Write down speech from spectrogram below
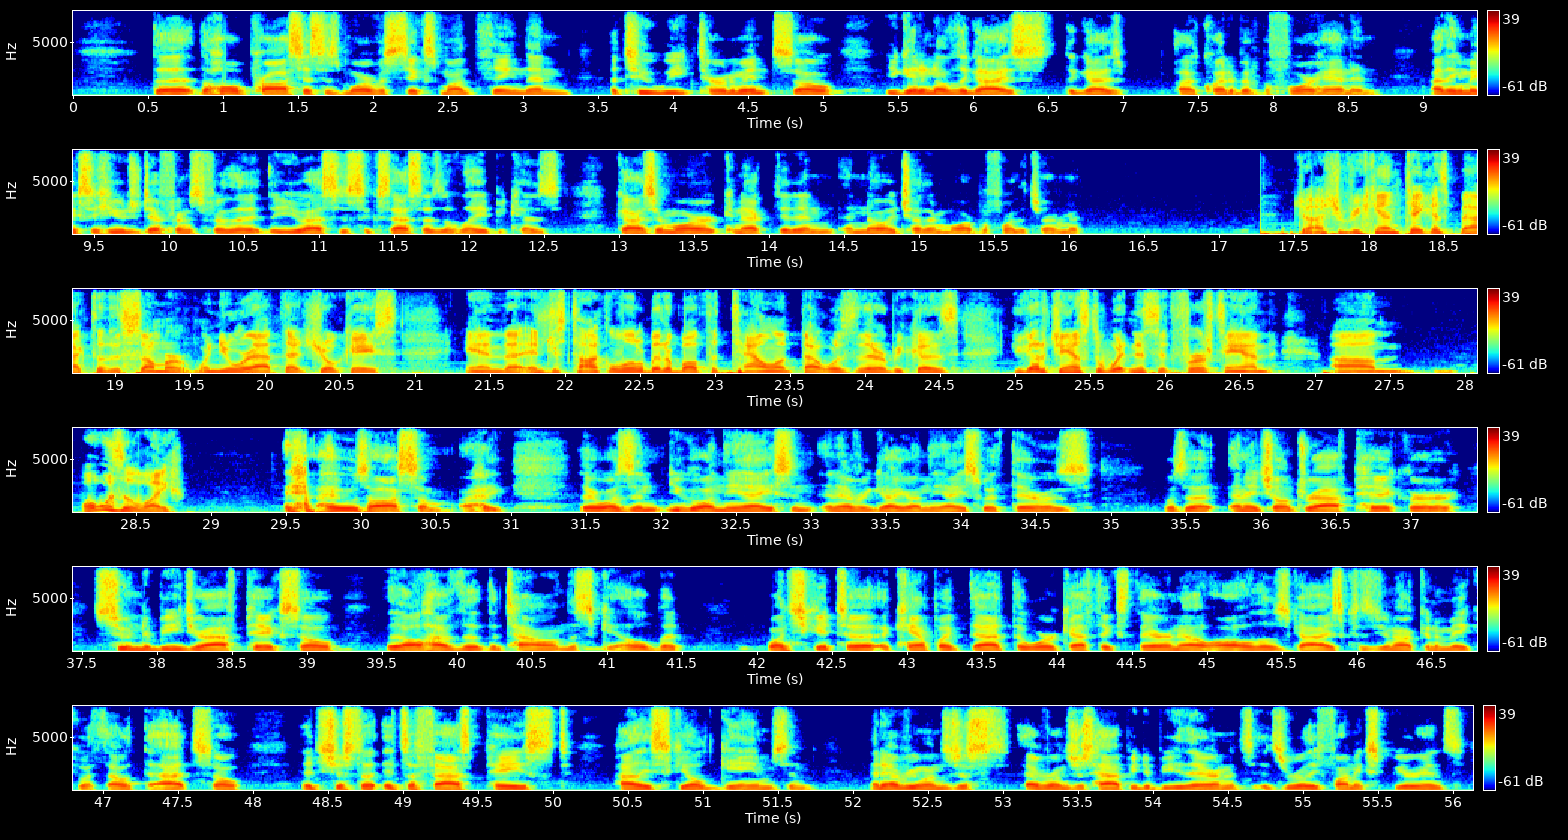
the the whole process is more of a six month thing than a two week tournament. So you get to know the guys the guys uh, quite a bit beforehand, and I think it makes a huge difference for the the U.S.'s success as of late because guys are more connected and, and know each other more before the tournament. Josh, if you can take us back to the summer when you were at that showcase, and uh, and just talk a little bit about the talent that was there because you got a chance to witness it firsthand. Um, what was it like? It was awesome. I there wasn't you go on the ice and, and every guy you're on the ice with there was was a NHL draft pick or soon to be draft pick. So they all have the, the talent and the skill. But once you get to a camp like that, the work ethic's there now, all those guys, because you're not going to make it without that. So it's just a it's a fast paced, highly skilled games and and everyone's just everyone's just happy to be there and it's it's a really fun experience.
